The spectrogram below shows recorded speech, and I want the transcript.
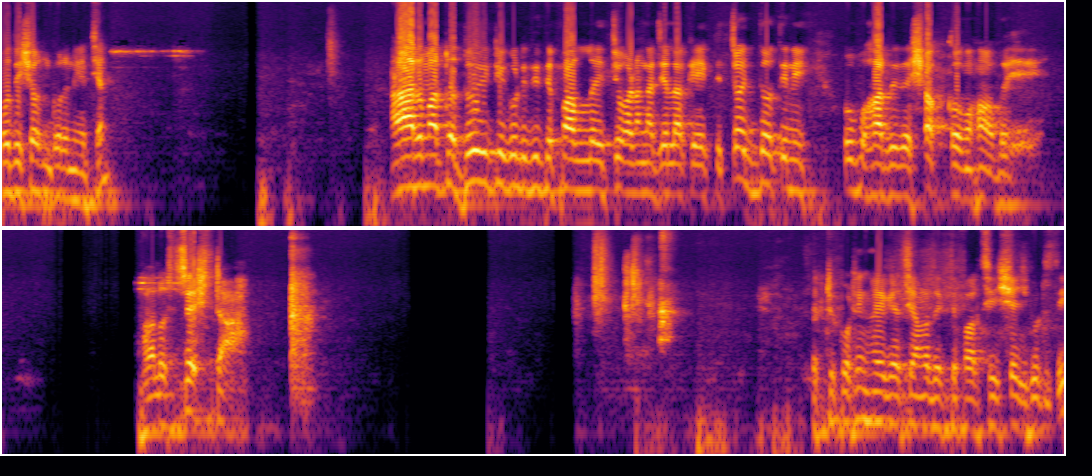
পজিশন করে নিয়েছেন। আর মাত্র দুইটি গুটি দিতে পারলে চুয়াডাঙ্গা জেলাকে একটি চোদ্দ তিনি উপহার দিতে সক্ষম হবে। ভালো চেষ্টা। একটু কঠিন হয়ে গেছে, আমরা দেখতে পাচ্ছি শেষ গুটিটি।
